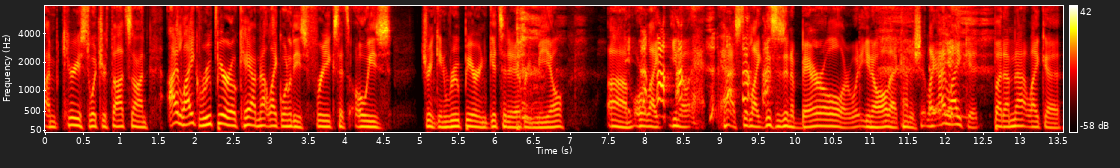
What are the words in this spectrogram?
I'm curious what your thoughts on. I like root beer. Okay, I'm not like one of these freaks that's always drinking root beer and gets it at every meal, um, or like you know has to like this is in a barrel or what you know all that kind of shit. Like I like it, but I'm not like a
